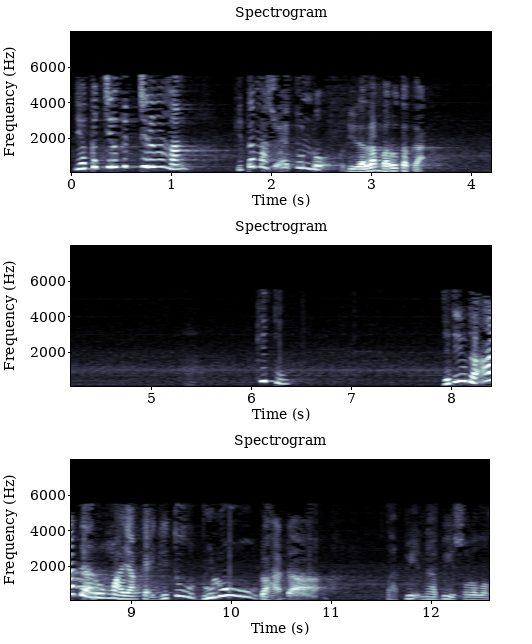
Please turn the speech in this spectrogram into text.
Ya kecil-kecil memang. Kita masuknya tunduk, di dalam baru tegak. Gitu. Jadi udah ada rumah yang kayak gitu dulu udah ada. Tapi Nabi SAW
